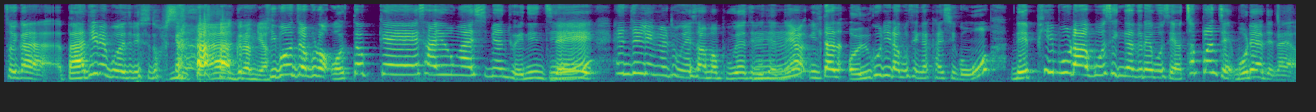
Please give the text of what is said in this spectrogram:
저희가 바디를 보여드릴 수는 없으니까 그럼요. 기본적으로 어떻게 사용하시면 되는지 네. 핸들링을 통해서 한번 보여드릴 음. 텐데요. 일단 얼굴이라고 생각하시고 내 피부라고 생각을 해보세요. 첫 번째 뭘 해야 되나요?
